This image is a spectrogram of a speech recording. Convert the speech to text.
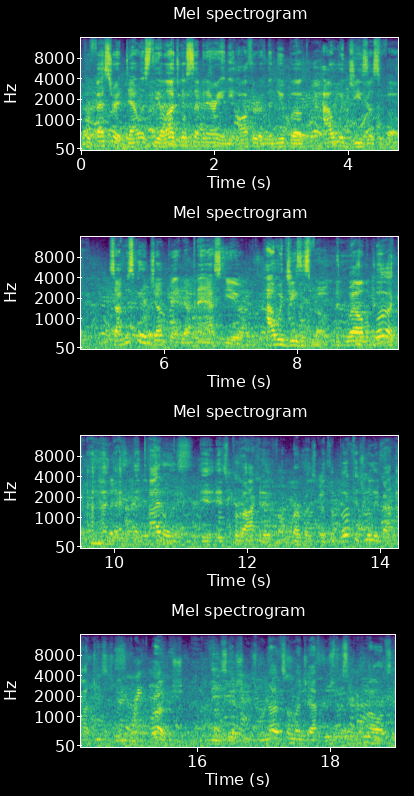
a professor at Dallas Theological Seminary and the author of the new book, How Would Jesus Vote? So I'm just going to jump in and I'm going to ask you, how would Jesus vote? Well, the book, the title is, is provocative on purpose, but the book is really about how Jesus would even approach these issues. We're not so much after specific policy,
